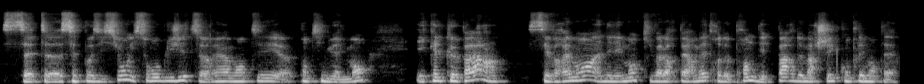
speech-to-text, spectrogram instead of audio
cette, euh, cette, position, ils sont obligés de se réinventer continuellement. Et quelque part, c'est vraiment un élément qui va leur permettre de prendre des parts de marché complémentaires.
